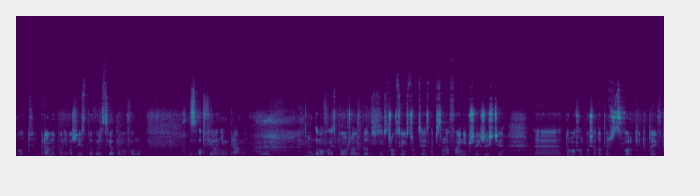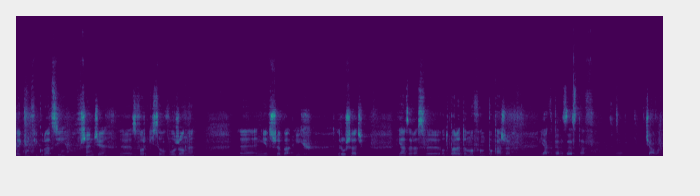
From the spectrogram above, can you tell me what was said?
od bramy, ponieważ jest to wersja domofonu z otwieraniem bramy. Domofon jest połączony zgodnie z instrukcją. Instrukcja jest napisana fajnie, przejrzyście. E, Domofon posiada też zworki. Tutaj w tej konfiguracji wszędzie e, zworki są włożone. Nie trzeba ich ruszać. Ja zaraz e, odpalę domofon, pokażę jak ten zestaw e, działa.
